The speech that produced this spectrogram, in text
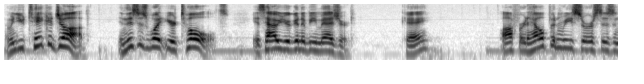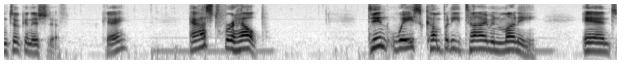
I mean, you take a job, and this is what you're told is how you're going to be measured. Okay? Offered help and resources and took initiative. Okay? Asked for help. Didn't waste company time and money. And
